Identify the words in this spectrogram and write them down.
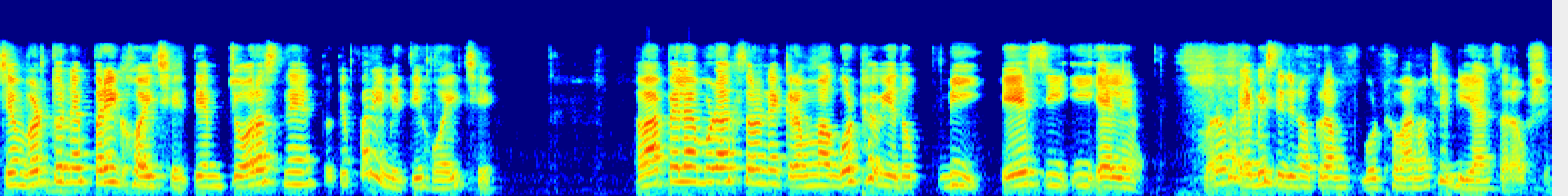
જેમ વર્તુળને પરિઘ હોય છે, તેમ ચોરસને તો કે પરિમિતિ હોય છે. હવે આપેલા મૂળાક્ષરોને ક્રમમાં ગોઠવીએ તો બી એ સી ઈ એલ એમ બરાબર? એબીસીડી નો ક્રમ ગોઠવવાનો છે બી આન્સર આવશે.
